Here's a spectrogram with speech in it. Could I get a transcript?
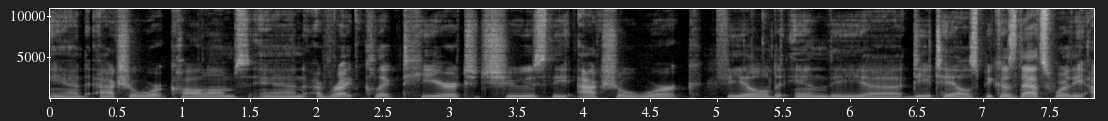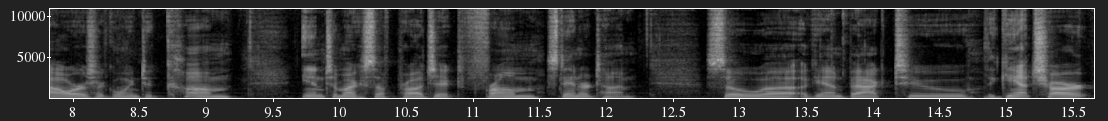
and actual work columns and I've right clicked here to choose the actual work field in the uh, details because that's where the hours are going to come into Microsoft Project from standard time. So uh, again, back to the Gantt chart.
